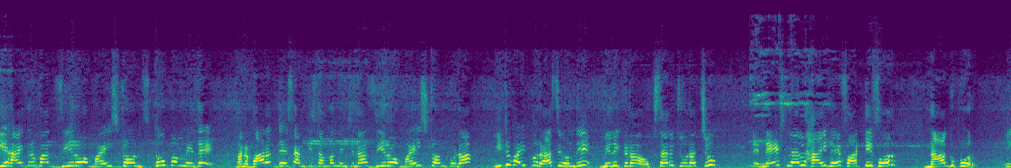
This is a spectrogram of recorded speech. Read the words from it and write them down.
ఈ హైదరాబాద్ జీరో మైల్ స్టోన్ స్తూపం మీదే మన భారతదేశానికి సంబంధించిన జీరో మైల్ స్టోన్ కూడా ఇటువైపు రాసి ఉంది. మీరు ఇక్కడ ఒకసారి చూడొచ్చు. National highway forty four Nagpur. ఈ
